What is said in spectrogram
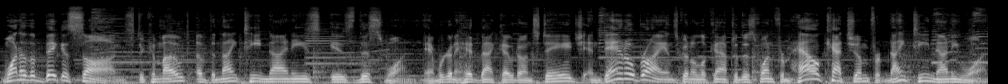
One of the biggest songs to come out of the 1990s is this one. And we're going to head back out on stage, and Dan O'Brien's going to look after this one from Hal Ketchum from 1991.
